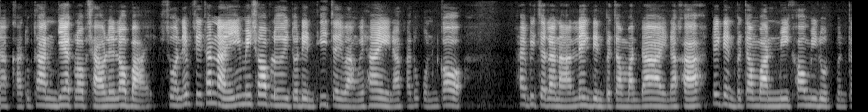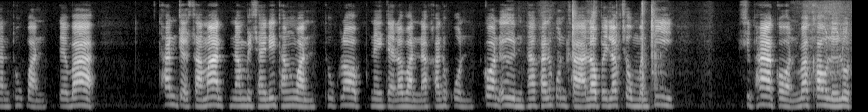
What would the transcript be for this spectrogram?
นะคะทุกท่านแยกรอบเช้าและรอบบ่าย ส่วน FC ท่านไหนไม่ชอบเลยตัวเด่นที่ใจวางไว้ให้นะคะ ทุกคนก็ ให้พิจารณาเลขเด่นประจำวันได้นะคะ เลขเด่นประจำวันมีเข้ามีหลุดเหมือนกันทุกวัน แต่ว่าท่านจะสามารถนำไปใช้ได้ทั้งวันทุกรอบในแต่ละวันนะคะ ทุกคนก่อนอื่นนะคะ ทุกคนค่ะเราไปรับชมวันที่ 15 ก่อนว่าเข้าหรือหลุด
